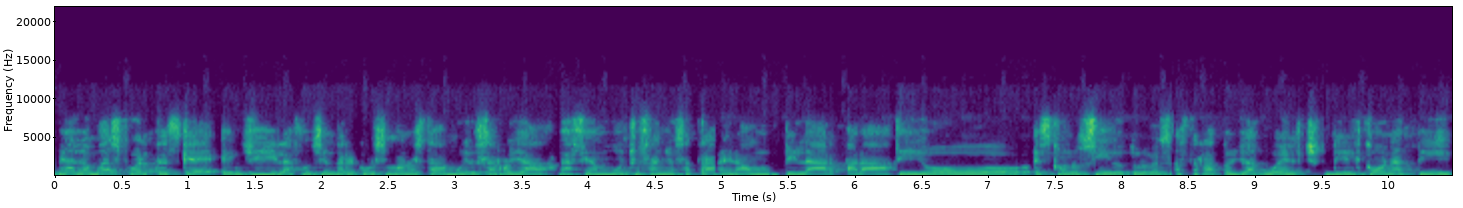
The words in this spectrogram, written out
Mira, lo más fuerte es que en G la función de recursos humanos estaba muy desarrollada, hacía muchos años atrás. Era un pilar para CEO, es conocido, tú lo ves hace rato, Jack Welch, Bill Conati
